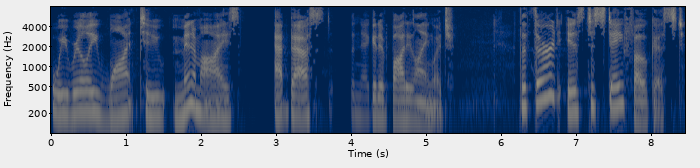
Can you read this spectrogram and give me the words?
we really want to minimize at best the negative body language. The third is to stay focused.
